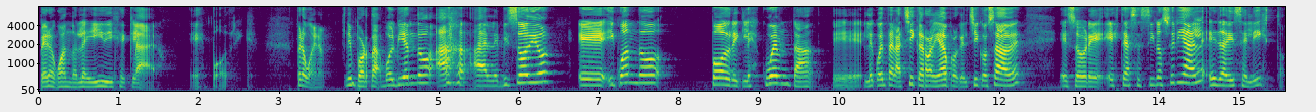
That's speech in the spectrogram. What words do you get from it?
Pero cuando leí dije, claro, es Podrick. Pero bueno, no importa. Volviendo al episodio. eh, y cuando Podrick les cuenta, eh, le cuenta a la chica en realidad, porque el chico sabe, eh, sobre este asesino serial, ella dice, listo,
